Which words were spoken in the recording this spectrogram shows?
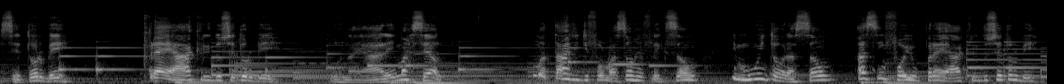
Setor B Pré-Acre do Setor B, por Nayara e Marcelo. Uma tarde de formação, reflexão e muita oração, assim foi o pré-Acre do Setor B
